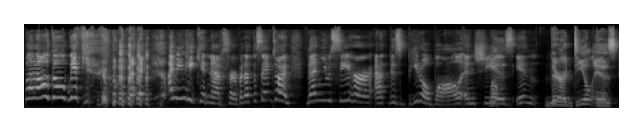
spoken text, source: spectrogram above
but I'll go with you. Like, I mean, he kidnaps her, but at the same time, then you see her at this beetle ball, and she Well, is in. Their deal is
